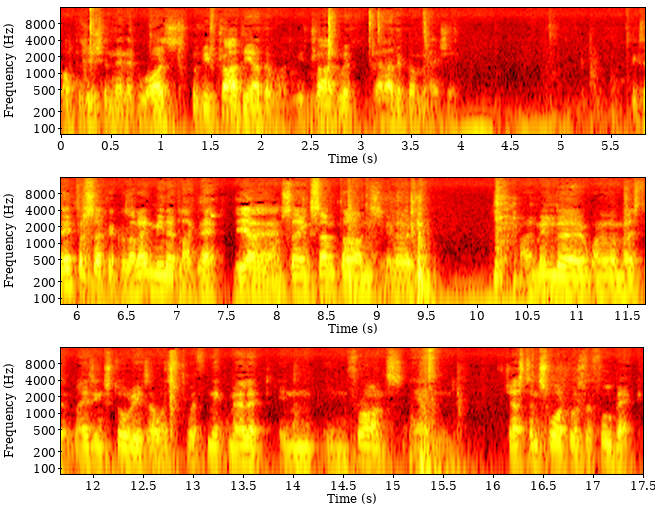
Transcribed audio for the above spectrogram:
opposition than it was. But we've tried the other one. We've tried with that other combination. Except for soccer, because I don't mean it like that. Yeah, yeah. I'm saying sometimes, you know, I remember one of the most amazing stories. I was with Nick Mallett in, in France, and Justin Swart was the fullback.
